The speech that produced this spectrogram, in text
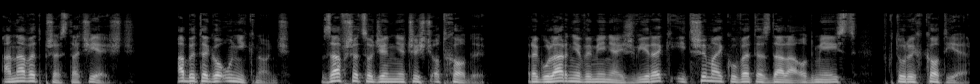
a nawet przestać jeść. Aby tego uniknąć, zawsze codziennie czyść odchody, regularnie wymieniaj żwirek i trzymaj kuwetę z dala od miejsc, w których kot je.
